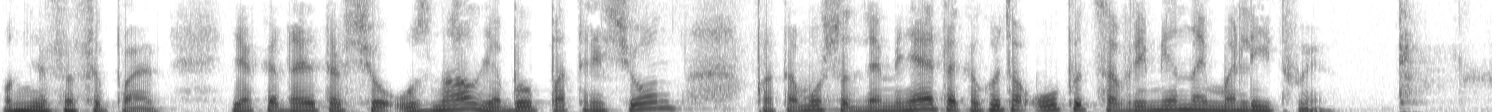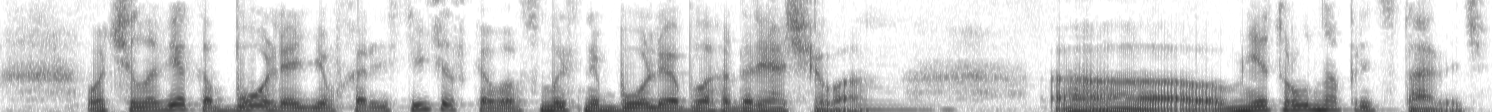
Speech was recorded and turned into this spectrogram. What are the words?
он не засыпает. Я когда это все узнал, я был потрясен, потому что для меня это какой-то опыт современной молитвы от человека более евхаристического, в смысле более благодарящего, а, мне трудно представить.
